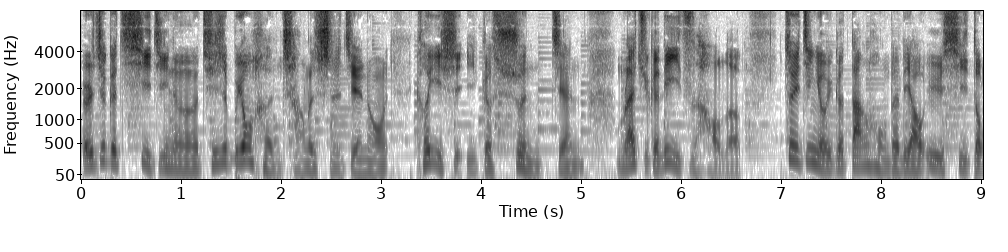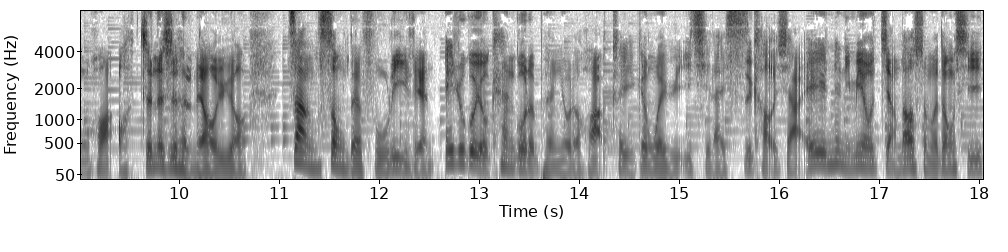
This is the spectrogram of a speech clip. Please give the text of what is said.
而这个契机呢，其实不用很长的时间哦，可以是一个瞬间。我们来举个例子好了。最近有一个当红的疗愈系动画哦，真的是很疗愈哦，《葬送的福利莲》诶，如果有看过的朋友的话，可以跟尾鱼一起来思考一下，诶，那里面有讲到什么东西？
